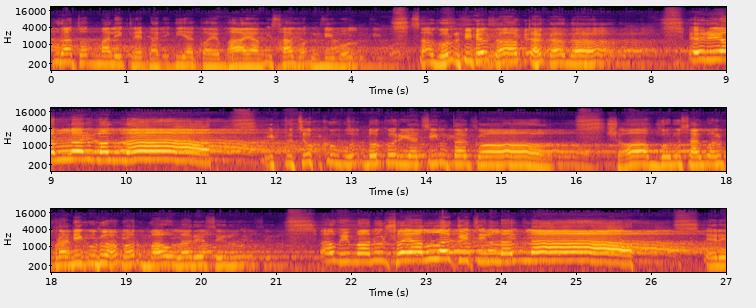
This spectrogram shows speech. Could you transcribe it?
পুরাতন মালিক রে ডাক দিয়া কয়, ভাই, আমি ছাগল নিব। ছাগল নিয়ে সব টাকা দা এরে আল্লাহর বাল্লা একটু চক্ষু বন্ধ করিয়া চিন্তা কর। সব গরু, ছাগল, প্রাণীগুলো আমার মাওলারে ছিল আমি মানুষ হয়ে আল্লাহকে চিনলাম না। এরে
